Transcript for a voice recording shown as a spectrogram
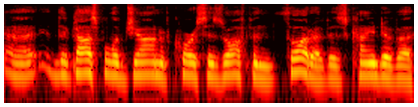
uh, the Gospel of John, of course, is often thought of as kind of a,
